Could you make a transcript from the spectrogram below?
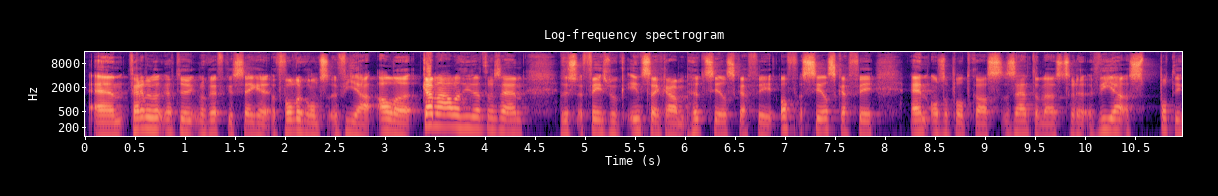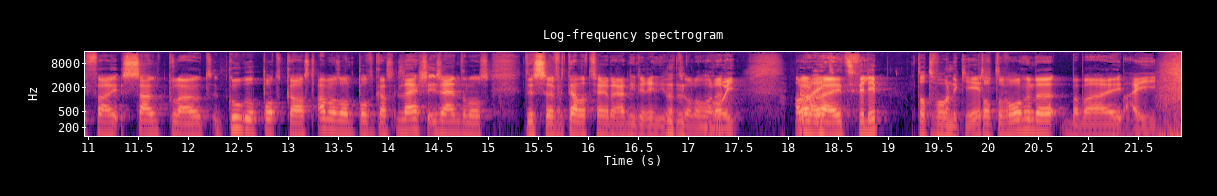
En verder wil ik natuurlijk nog even zeggen, volg ons via alle kanalen die dat er zijn. Dus Facebook, Instagram, het Salescafé of Salescafé. En onze podcasts zijn te luisteren via Spotify, Soundcloud, Google Podcast, Amazon Podcast. Het lijstje is eindeloos. Dus eh, vertel het verder aan iedereen die dat wil horen. Mooi. Alright. Filip, tot de volgende keer. Tot de volgende. Bye bye. Bye.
